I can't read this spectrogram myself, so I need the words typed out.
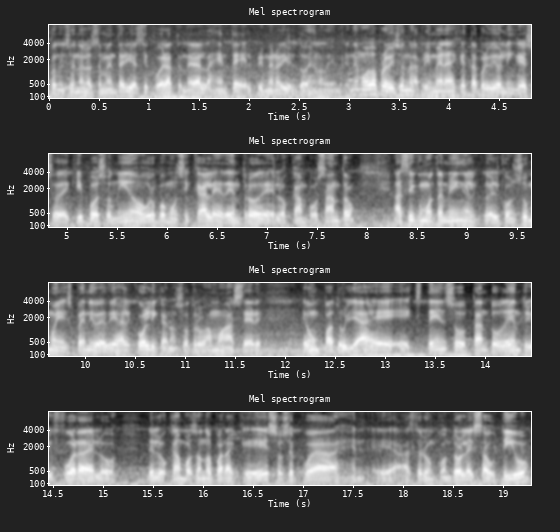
condición en los cementerios y así poder atender a la gente el primero y el 2 de noviembre. Tenemos dos prohibiciones. La primera es que está prohibido el ingreso de equipos de sonido o grupos musicales dentro de los campos santos, así como también el, consumo y expendio de bebidas alcohólicas. Nosotros vamos a hacer un patrullaje extenso tanto dentro y fuera de los, de los campos santos para que eso se pueda eh, hacer un control exhaustivo.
